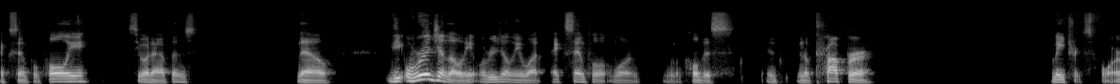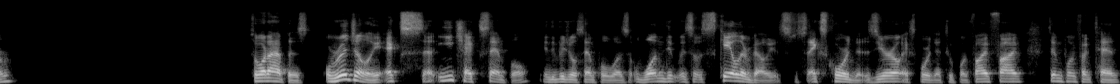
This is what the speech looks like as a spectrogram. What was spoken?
X sample poly, see what happens. Now, the originally, originally what example, well, we'll call this in, in a proper matrix form. So what happens? Originally, x each x sample, individual sample was one was a scalar value. It's just x coordinate zero, x coordinate 2.55, 7.510,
